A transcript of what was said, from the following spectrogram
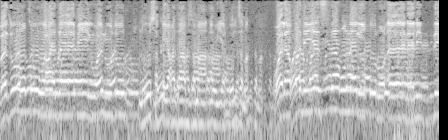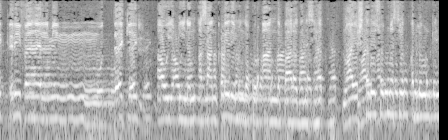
فذوقوا عذابي ونذر. نو سکه عذاب زما او يرول زما. ولقد يسرنا القرآن للذكر فهل من مدكر. او یقینا آسان کړی دی موږ قرآن د پاره د نصيحت نو آیا شته دې څوک نصیحت قبلونکي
